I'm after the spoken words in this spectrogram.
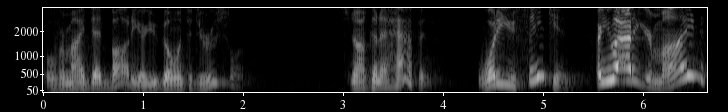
Over my dead body, are you going to Jerusalem? It's not going to happen. What are you thinking? Are you out of your mind?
